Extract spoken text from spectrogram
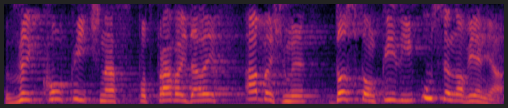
wykupić nas spod prawa i dalej, abyśmy dostąpili usynowienia.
